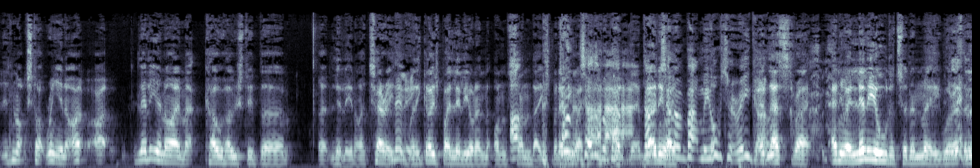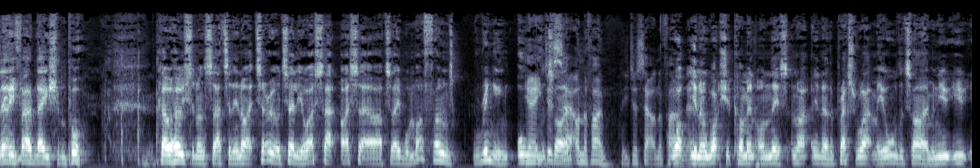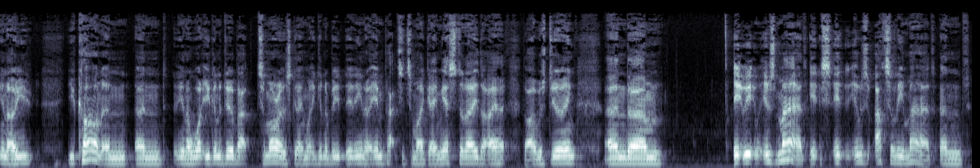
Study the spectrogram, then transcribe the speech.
did not stop ringing. I, I Lily and I, Matt, co-hosted the. Uh, Lily and I, Terry. Lily? Well, he goes by Lily on on Sundays, but don't anyway, tell them about. But- don't anyway, tell them about me alter ego. that's right. Anyway, Lily Alderton and me were at the Lily Foundation ball, co-hosting on Saturday night. Terry will tell you, I sat, I sat at our table. My phone's ringing all the time. yeah, he just sat on the phone. He just sat on the phone. what you know? What's your comment on this? And I, you know, the press were at me all the time, and you, you, you know, you. You can't, and and you know what are you're going to do about tomorrow's game. What are you're going to be, you know, impacted to my game yesterday that I that I was doing, and um, it, it, it was mad. It's it, it was utterly mad, and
